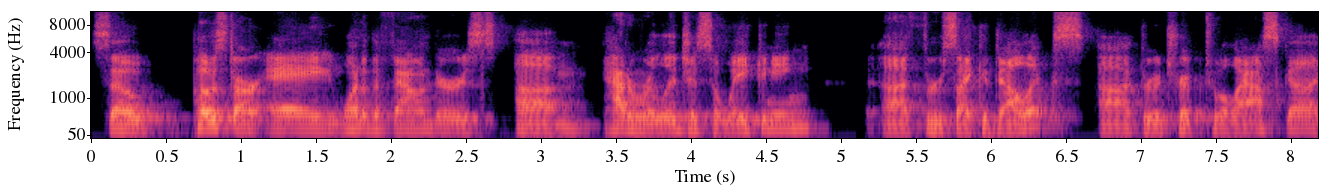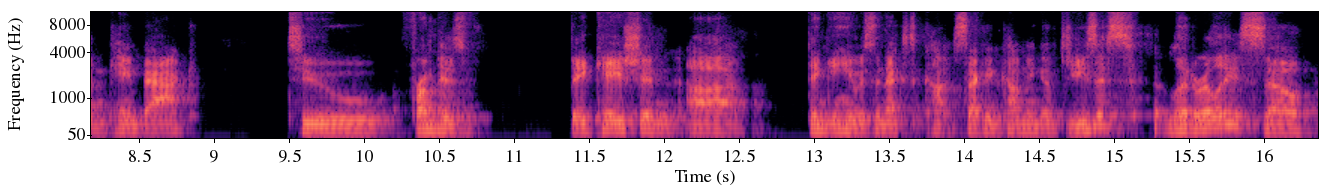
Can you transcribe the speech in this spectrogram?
So, post our A, one of the founders um, had a religious awakening uh, through psychedelics uh, through a trip to Alaska and came back to from his vacation uh, thinking he was the next co- second coming of Jesus, literally. So,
